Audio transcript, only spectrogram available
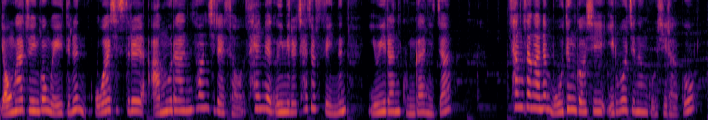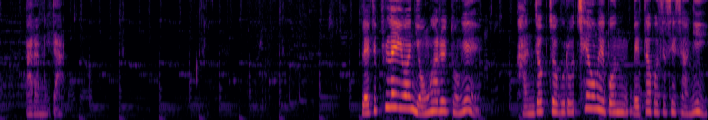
영화 주인공 웨이드는 오아시스를 암울한 현실에서 삶의 의미를 찾을 수 있는 유일한 공간이자 상상하는 모든 것이 이루어지는 곳이라고 레드 플레이원 영화를 통해 간접적으로 체험해본 메타버스 세상이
